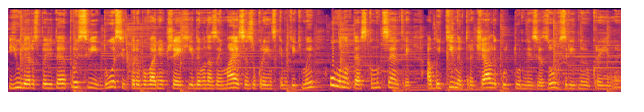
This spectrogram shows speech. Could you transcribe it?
Юлія розповідає про свій досвід перебування в Чехії, де вона займається з українськими дітьми у волонтерському центрі, аби ті не втрачали культурний зв'язок з рідною Україною.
